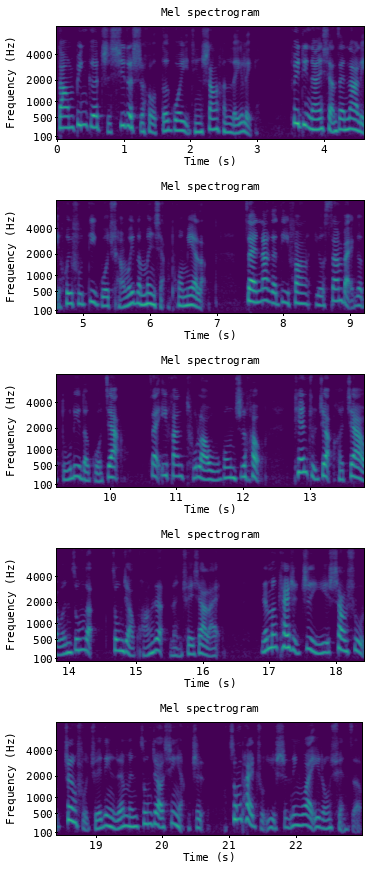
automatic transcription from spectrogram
当兵革止息的时候，德国已经伤痕累累。费迪南想在那里恢复帝国权威的梦想破灭了。在那个地方有三百个独立的国家。在一番徒劳无功之后，天主教和加尔文宗的宗教狂热冷却下来。人们开始质疑上述政府决定人们宗教信仰制。宗派主义是另外一种选择。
